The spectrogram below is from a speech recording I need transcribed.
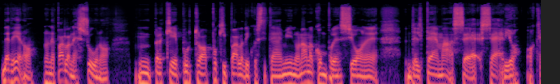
Ed è vero, non ne parla nessuno. Mm, perché purtroppo chi parla di questi temi non ha una comprensione del tema se- serio, ok?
